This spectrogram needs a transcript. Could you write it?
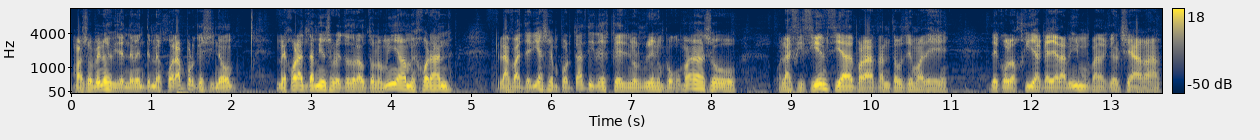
más o menos, evidentemente mejoran porque si no, mejoran también sobre todo la autonomía, mejoran las baterías en portátiles que nos duren un poco más o, la eficiencia para tanto tema de, de ecología que hay ahora mismo para que él se haga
